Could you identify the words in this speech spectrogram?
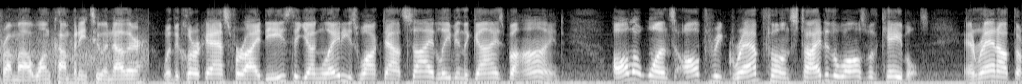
from uh, one company to another. When the clerk asked for IDs, the young ladies walked outside, leaving the guys behind. All at once, all three grabbed phones tied to the walls with cables and ran out the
